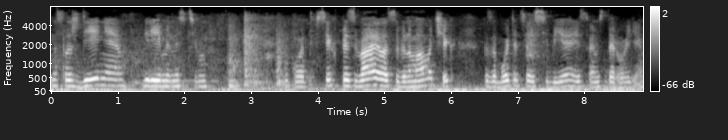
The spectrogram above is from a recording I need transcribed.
наслаждение беременностью. Вот, всех призываю, особенно мамочек, позаботиться о себе и своем здоровье.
